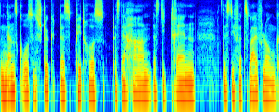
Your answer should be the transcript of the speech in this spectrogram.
ein ganz großes Stück, dass Petrus, dass der Hahn, dass die Tränen, dass die Verzweiflung,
